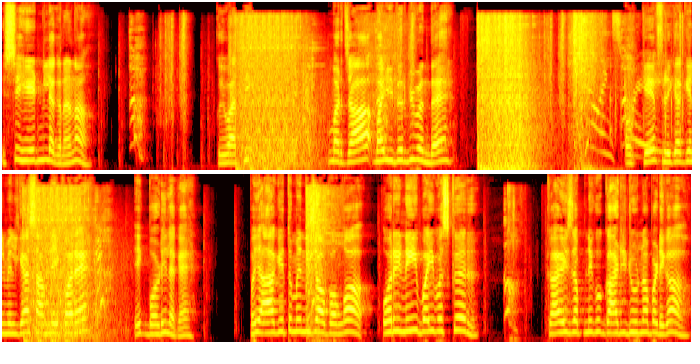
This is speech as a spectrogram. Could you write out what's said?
इससे हेड नहीं लग रहा ना। कोई बात नहीं। मर जा। भाई, इधर भी बंदा है। ओके फ्री का किल मिल गया। सामने एक और है। एक बॉडी लगा है। भाई, आगे तो मैं नहीं जा पाऊँगा। और नहीं भाई, बस कर। गाइस अपने को गाड़ी ढूंढना पड़ेगा।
